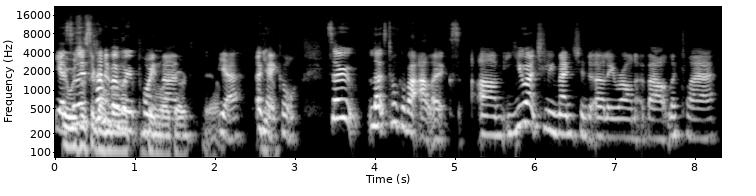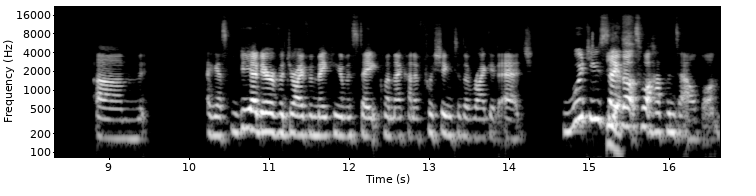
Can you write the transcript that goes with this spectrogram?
Yeah, it so was it's kind of a moot point then. yeah Yeah. Okay. Yeah. Cool. So let's talk about Alex. Um, you actually mentioned earlier on about Leclerc. Um, I guess the idea of a driver making a mistake when they're kind of pushing to the ragged edge. Would you say Yes. that's what happened to Albon?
